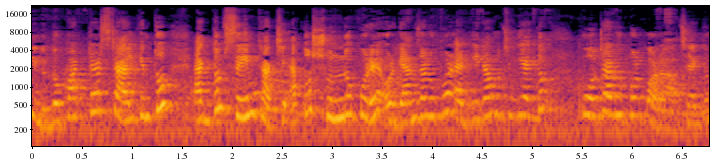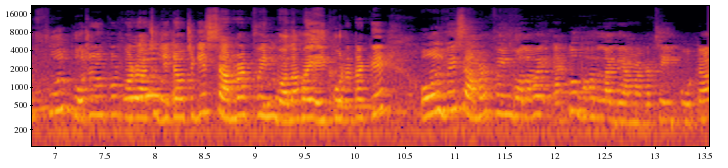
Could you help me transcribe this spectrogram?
কিন্তু, দোপাট্টার স্টাইল কিন্তু একদম সেম থাকছে। এত সুন্দর করে ওর গ্যাঞ্জার উপর আর এটা হচ্ছে কি একদম কোটার উপর করা আছে, একদম ফুল কোটার উপর করা আছে, যেটা হচ্ছে গিয়ে সামার কুইন বলা হয় এই কোটাটাকে। অলওয়েজ সামার কুইন বলা হয়, এত ভালো লাগে আমার কাছে এই কোটা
